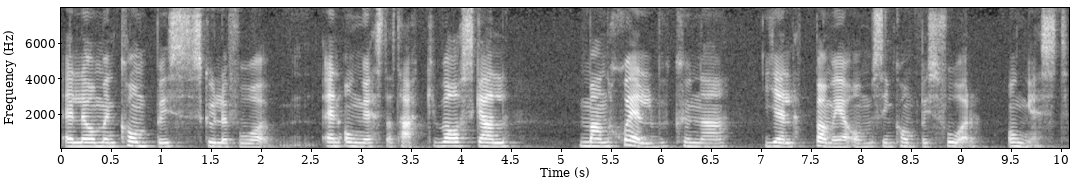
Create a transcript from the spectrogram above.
eller om en kompis skulle få en ångestattack. Vad ska man själv kunna hjälpa med om sin kompis får ångest?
